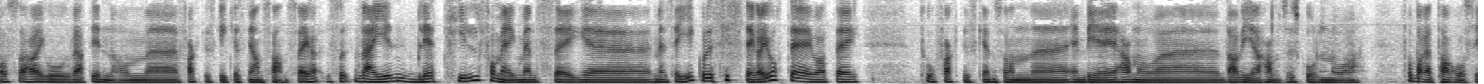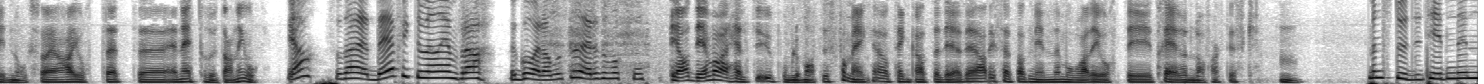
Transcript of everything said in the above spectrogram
og så har jeg òg vært innom eh, faktisk i Kristiansand. Så, jeg, så, veien ble til for meg mens jeg, mens jeg, gikk. Og det siste jeg har gjort, det er jo at jeg tok faktisk en sånn MBA her nå, da via Handelshøyskolen nå for bare et par år siden òg. Så jeg har gjort et, en etterutdanning òg. Ja, så det, det fikk du med deg hjemmefra? Det går an å studere som voksen? Ja, det var helt uproblematisk for meg å tenke at det, det hadde jeg sett at min mor hadde gjort i tre runder, faktisk. Mm. Men studietiden din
